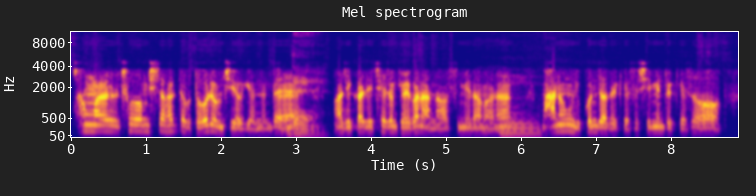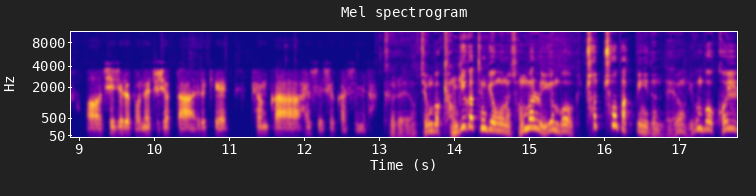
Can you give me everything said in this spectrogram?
정말 처음 시작할 때부터 어려운 지역이었는데 네. 아직까지 최종 결과는 안 나왔습니다만은 음, 많은 유권자들께서 시민들께서 어, 지지를 보내주셨다 이렇게 평가할 수 있을 것 같습니다. 그래요. 지금 뭐 경기 같은 경우는 정말로 이게 뭐 초초박빙이던데요. 이건 뭐 거의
